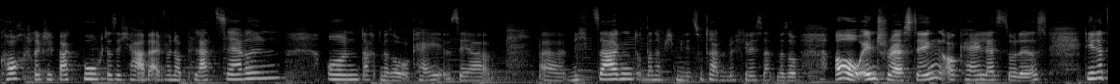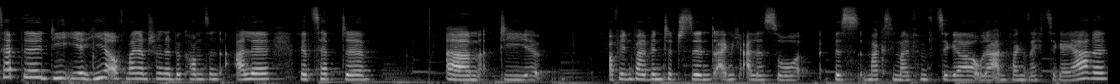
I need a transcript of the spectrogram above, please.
Koch-Backbuch, das ich habe, einfach nur Platzerlen und dachte mir so, okay, sehr äh, nichtssagend. Und dann habe ich mir die Zutaten durchgelesen und dachte mir so, oh, interesting, okay, let's do this. Die Rezepte, die ihr hier auf meinem Channel bekommt, sind alle Rezepte, ähm, die auf jeden Fall Vintage sind, eigentlich alles so bis maximal 50er oder Anfang 60er Jahre.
